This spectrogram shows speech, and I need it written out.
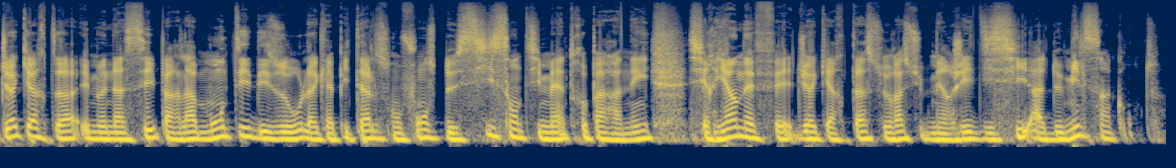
Jakarta est menacée par la montée des eaux. La capitale s'enfonce de 6 cm par année. Si rien n'est fait, Jakarta sera submergée d'ici à 2050.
